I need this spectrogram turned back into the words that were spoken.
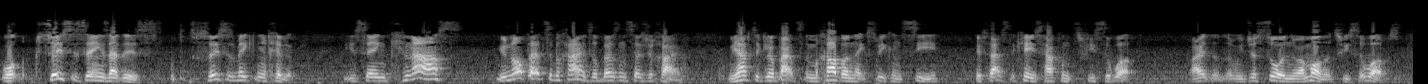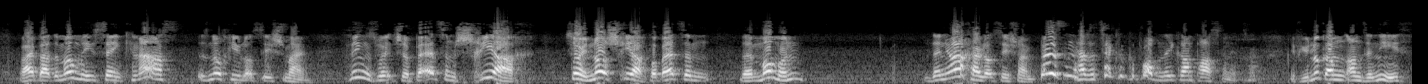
what Ksois is saying is like this. Ksois is making a chiluk. He's saying, Knas, you're not better to B'chai until Bezin says you're chayiv. We have to go back to the Mechaba next week and see if that's the case, how can Tfisa work? Right? We just saw in the Ramon that Tfisa works. Right? But at the moment he's saying Knas, there's no Chiv Lotzi Shemaim. Things which are Be'etzem Shchiach, sorry, not Shchiach, but Be'etzem the Momon, then you are Chayiv Lotzi Shemaim. Bezin has a technical problem, they can't pass on it. If you look on, underneath,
